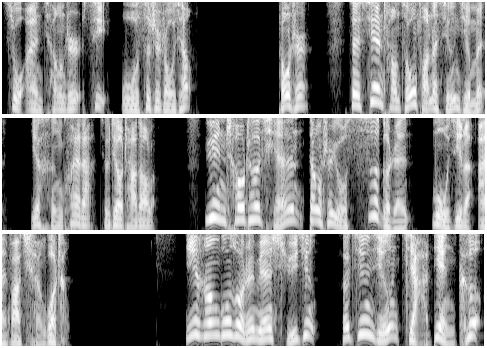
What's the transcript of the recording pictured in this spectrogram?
作案枪支系五四式手枪。同时，在现场走访的刑警们也很快的就调查到了运钞车前，当时有四个人目击了案发全过程。银行工作人员徐静和经警贾殿科，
